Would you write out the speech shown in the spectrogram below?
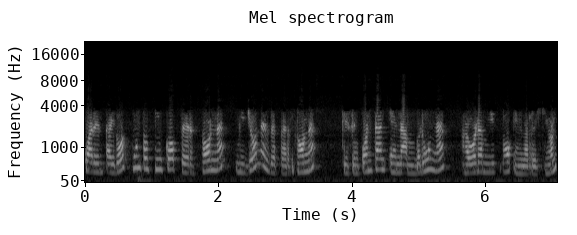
42.5 personas, millones de personas que se encuentran en hambruna ahora mismo en la región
